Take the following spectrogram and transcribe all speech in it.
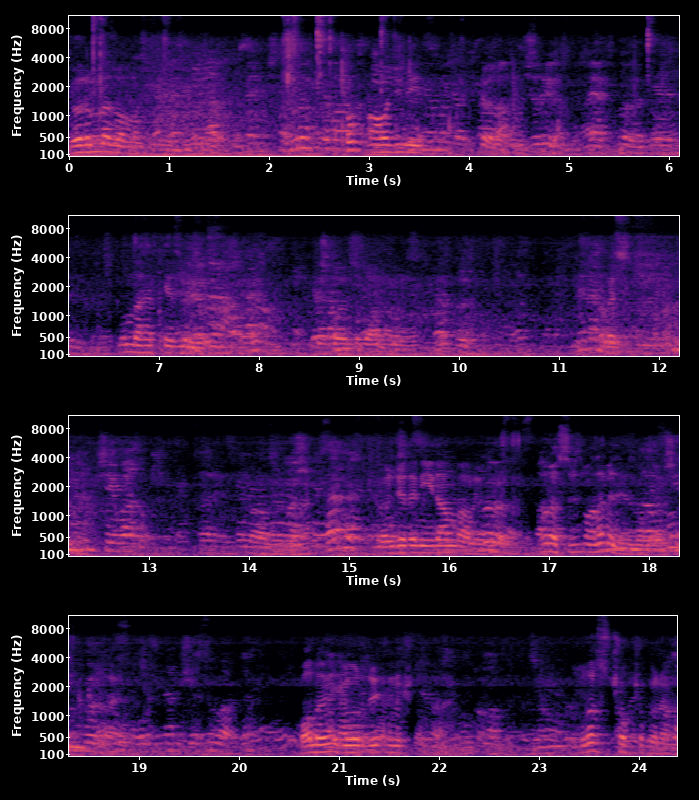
Görünmez olması gerekiyor. Çok avcı bir şöyle bakın. Bunu da herkes biliyor. Klasik. Önceden idam bağlıyorduk. Burası bizim ana bedenimiz oluyor. Balığın gördüğü en uç nokta. Burası çok çok önemli.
